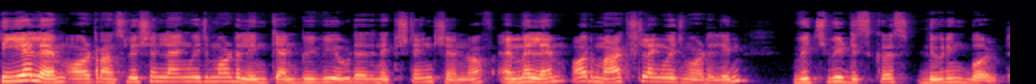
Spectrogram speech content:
TLM or translation language modeling can be viewed as an extension of MLM or masked language modeling which we discussed during BERT.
